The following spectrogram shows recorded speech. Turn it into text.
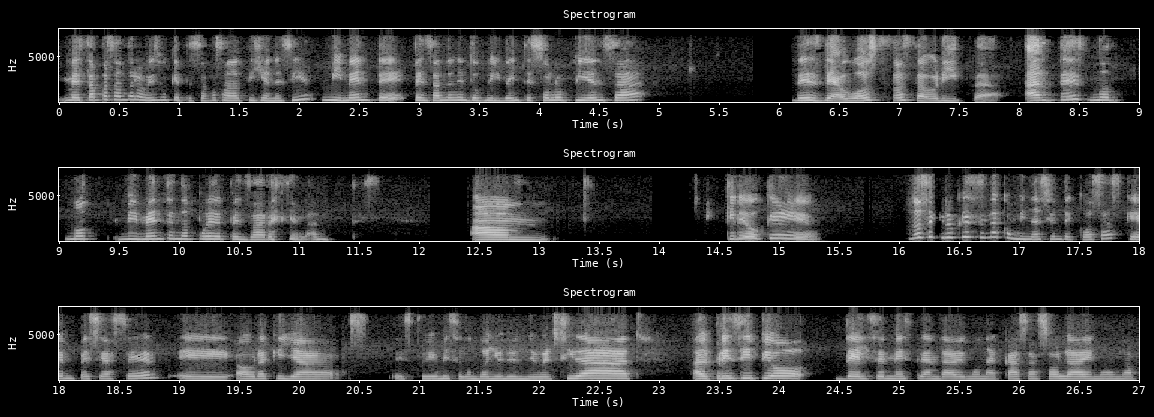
me está pasando lo mismo que te está pasando a ti, Genesis. Mi mente, pensando en el 2020, solo piensa desde agosto hasta ahorita. Antes no, no, mi mente no puede pensar en el antes. Creo que, no sé, creo que es una combinación de cosas que empecé a hacer eh, ahora que ya estoy en mi segundo año de universidad. Al principio del semestre andaba en una casa sola, en una,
